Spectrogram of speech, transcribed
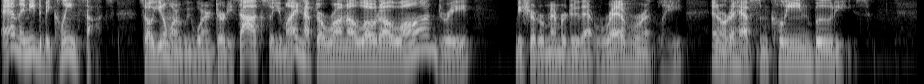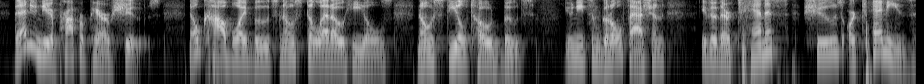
And they need to be clean socks. So you don't want to be wearing dirty socks. So you might have to run a load of laundry. Be sure to remember to do that reverently in order to have some clean booties. Then you need a proper pair of shoes. No cowboy boots, no stiletto heels, no steel toed boots. You need some good old fashioned, either they're tennis shoes or tennies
